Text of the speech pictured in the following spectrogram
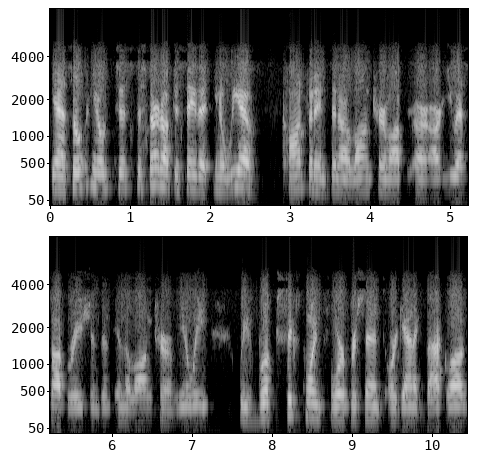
Yeah. So you know, just to start off to say that you know, we have confidence in our long-term our U.S. operations in the long term. You know, we've booked 6.4% organic backlog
